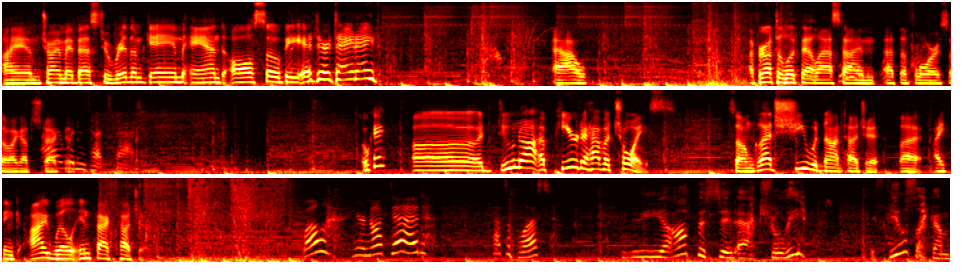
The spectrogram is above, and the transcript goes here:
I am trying my best to rhythm game and also be entertaining. Ow. I forgot to look that last time at the floor, so I got distracted. I wouldn't touch that. Okay. Uh, do not appear to have a choice. So I'm glad she would not touch it, but I think I will in fact touch it. Well, you're not dead. That's a plus. The opposite, actually. It feels like I'm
